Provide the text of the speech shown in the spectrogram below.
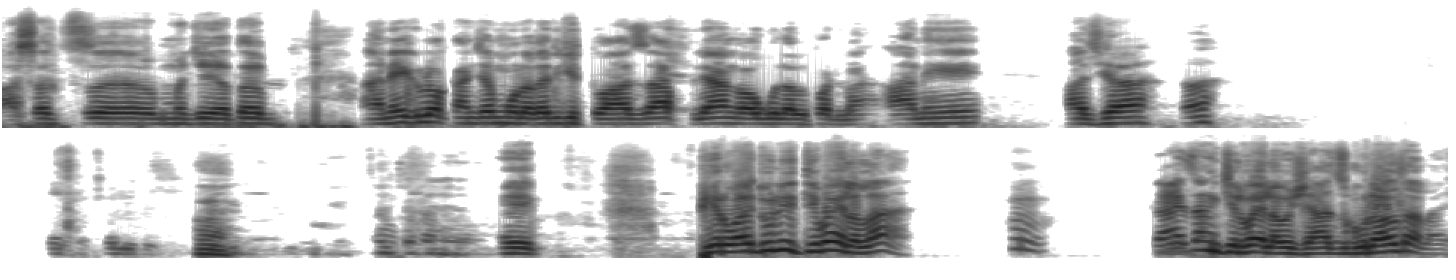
असाच अं, म्हणजे आता अनेक लोकांच्या मुलाखत घेतो. आज आपल्या अंगावर गुलाल पडला. आणि आज ह्या? हा. एक फिरवाय तू ती बैलाला काय सांगशील बैलाविषयी? आज गुलाल झालाय.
